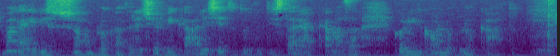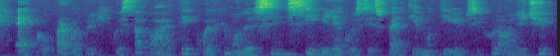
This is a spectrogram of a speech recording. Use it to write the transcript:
magari vi sono bloccate le cervicali, siete dovuti stare a casa con il collo bloccato. Ecco, proprio perché questa parte in qualche modo è sensibile a questi aspetti emotivi e psicologici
